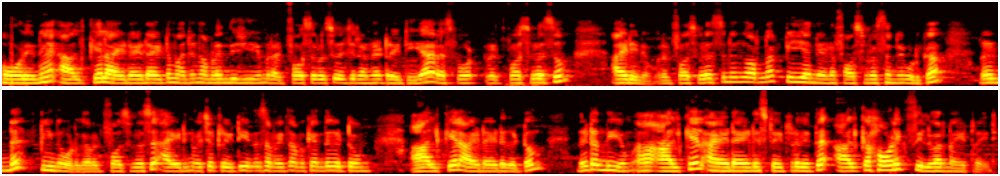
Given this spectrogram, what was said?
ഹോളിനെ ആൽക്കൽ ആയിട്ട് മാറ്റാൻ നമ്മൾ എന്ത് ചെയ്യും? റെഡ് ഫോസ്ഫറസ് വെച്ചിട്ടാണ് ട്രീറ്റ് ചെയ്യുക. റെസ്ഫോ റെഡ് ഫോസ്ഫറസും അയഡിനും റെഡ് ഫോസ്ഫറസിന് എന്ന് പറഞ്ഞാൽ പി തന്നെയാണ്. ഫോസ്ഫറസ് തന്നെ കൊടുക്കുക. റെഡ് പി എന്ന് കൊടുക്കുക. റെഡ് ഫോസ്ഫറസ് അയഡിൻ വെച്ച് ട്രീറ്റ് ചെയ്യുന്ന സമയത്ത് നമുക്ക് എന്ത് കിട്ടും? ആൽക്കൽ അയഡൈഡ് കിട്ടും. എന്നിട്ട് എന്ത് ചെയ്യും? ആ alkyl iodide treated with alcoholic silver nitrate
